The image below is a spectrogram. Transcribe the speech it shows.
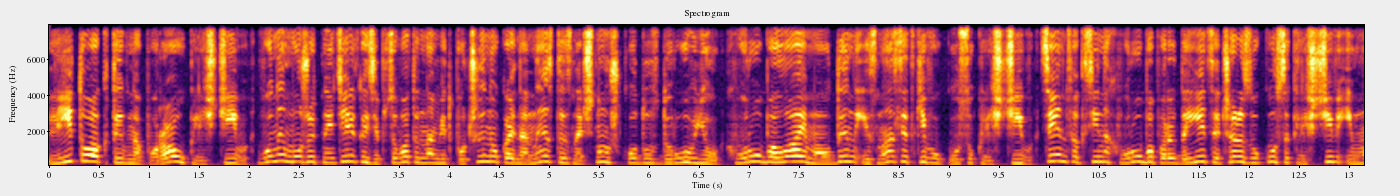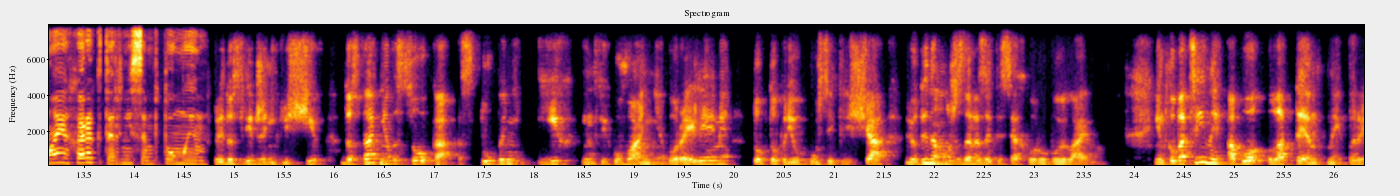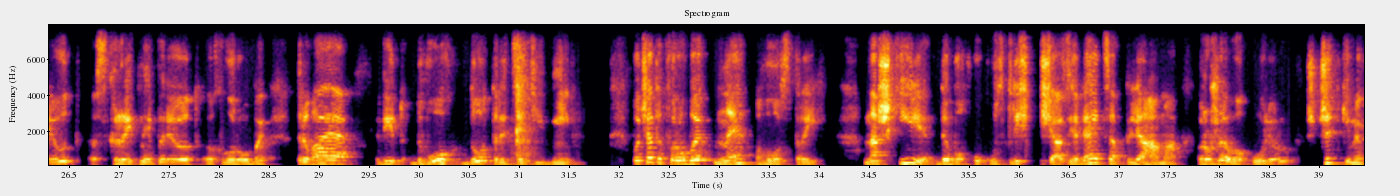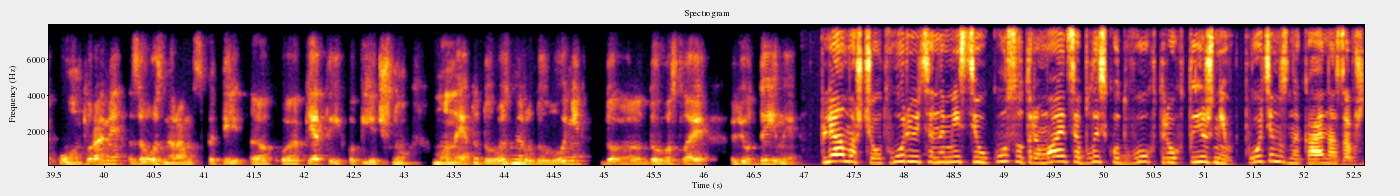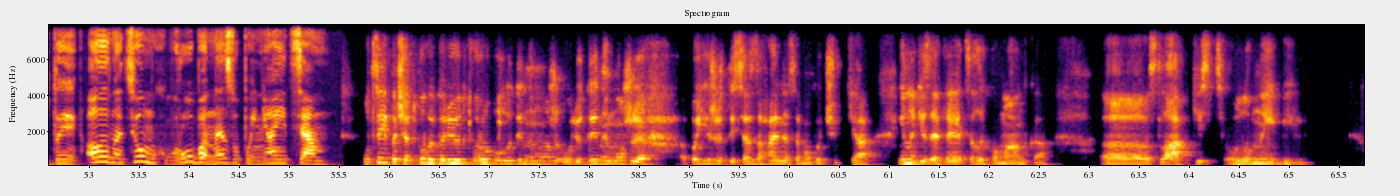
Літо активна пора у кліщів. Вони можуть не тільки зіпсувати нам відпочинок, а й нанести значну шкоду здоров'ю. Хвороба лайма один із наслідків укусу кліщів. Ця інфекційна хвороба передається через укуси кліщів і має характерні симптоми. При дослідженні кліщів достатньо висока ступень їх інфікування бореліями, тобто при укусі кліща людина може заразитися хворобою лайма. Інкубаційний або латентний період, скритний період хвороби триває від 2 до 30 днів. Початок хвороби не гострий. На шкірі, де був укус кліща, з'являється пляма рожевого кольору з чіткими контурами з розміром з 5 копієчну монету до розміру долоні до- дорослої людини. Пляма, що утворюється на місці укусу, тримається близько двох-трьох тижнів, потім зникає назавжди. Але на цьому хвороба не зупиняється. У цей початковий період хвороби у людини може у людини може погіршитися загальне самопочуття, іноді з'являється лихоманка, е, слабкість, головний біль.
